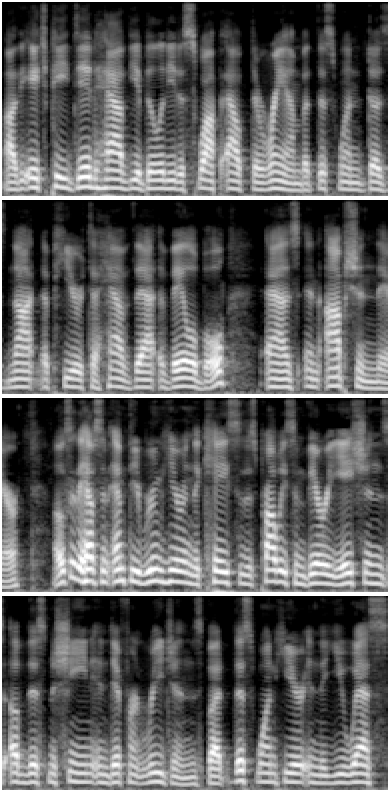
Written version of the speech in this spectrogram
Uh, the HP did have the ability to swap out the RAM, but this one does not appear to have that available as an option there. It looks like they have some empty room here in the case, so there's probably some variations of this machine in different regions, but this one here in the US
